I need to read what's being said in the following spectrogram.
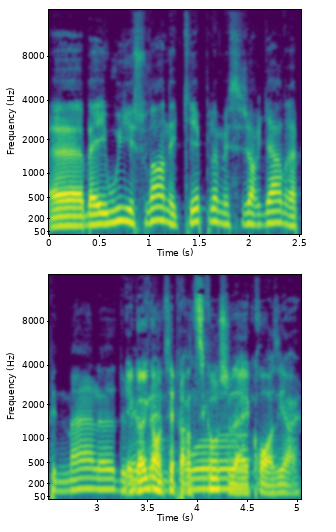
Ben oui, il est souvent en équipe, là, mais si je regarde rapidement, là, Les gars 2023, Serpentico sur la croisière.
